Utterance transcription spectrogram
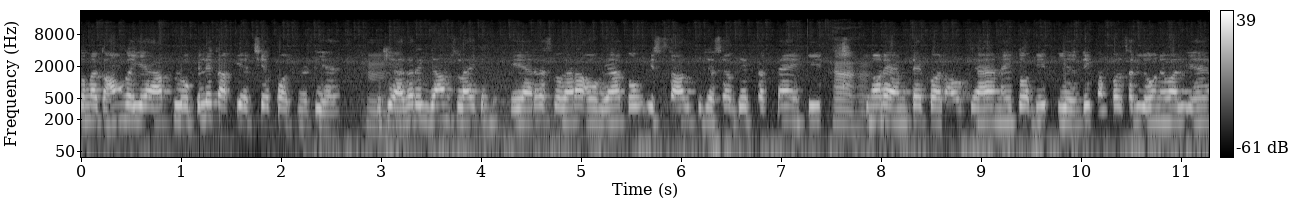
तो मैं कहूँगा ये आप लोग के लिए काफ़ी अच्छी अपॉर्चुनिटी है हम्म। क्योंकि अदर एग्ज़ाम्स लाइक एआरएस वगैरह हो गया तो इस साल तो जैसे आप देख सकते हैं कि हाँ, हाँ. इन्होंने एम को अलाउ किया है नहीं तो अभी पीएचडी कंपलसरी होने वाली है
